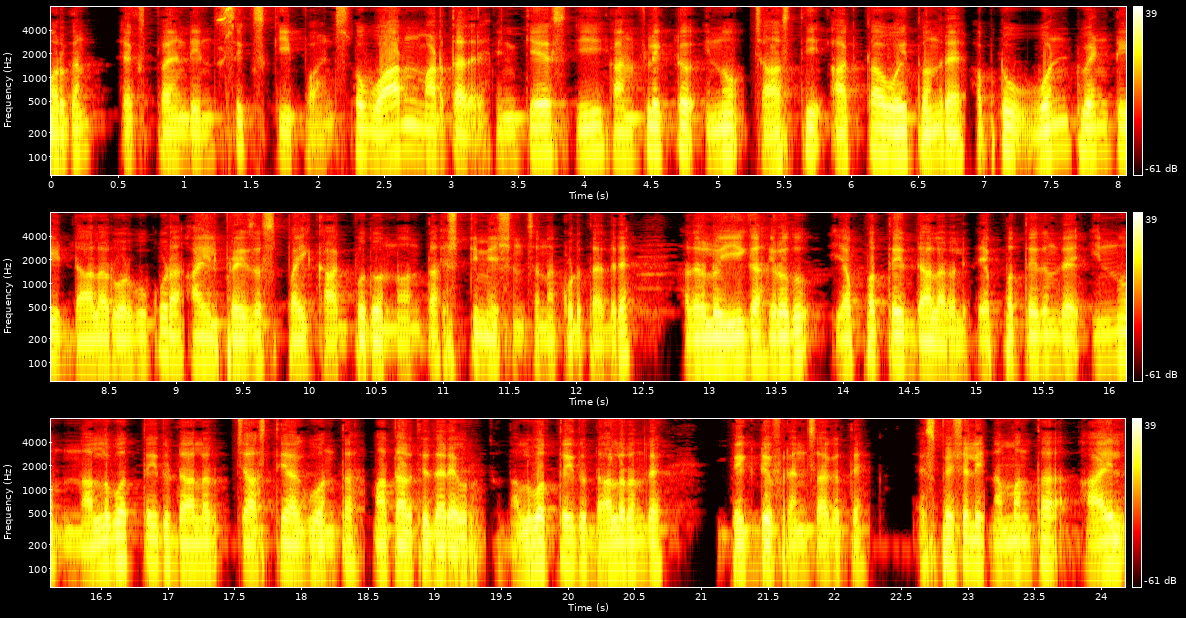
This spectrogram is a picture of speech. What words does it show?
Morgan explained in six key points warn ಮಾಡ್ತಾ ಇದ್ರೆ ಇನ್ ಕೇಸ್ ಈ ಕಾನ್ಫ್ಲಿಕ್ಟ್ ಇನ್ನು ಜಾಸ್ತಿ ಆಗ್ತಾ ಹೋಯ್ತು ಅಂದ್ರೆ up to one twenty dollar ವರೆಗೂ ಕೂಡ ಆಯಿಲ್ ಪ್ರೈಸಸ್ ಸ್ಪೈಕ್ ಆಗ್ಬೋದು ಅನ್ನುವಂತ ಎಸ್ಟಿಮೇಶನ್ಸ್ ಅನ್ನ ಕೊಡ್ತಾ ಇದ್ರೆ ಅದರಲ್ಲೂ ಈಗ ಇರೋದು ಎಪ್ಪತ್ತೈದು ಡಾಲರ್ ಅಲ್ಲಿ. ಎಪ್ಪತ್ತೈದು ಅಂದ್ರೆ ಇನ್ನು ನಲವತ್ತೈದು ಡಾಲರ್ ಜಾಸ್ತಿ ಆಗುವಂತ ಮಾತಾಡ್ತಿದ್ದಾರೆ ಅವರು ನಲವತ್ತೈದು ಡಾಲರ್ ಅಂದ್ರೆ ಬಿಗ್ ಡಿಫರೆನ್ಸ್ ಆಗುತ್ತೆ. ಎಸ್ಪೆಷಲಿ ನಮ್ಮಂತ ಆಯಿಲ್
